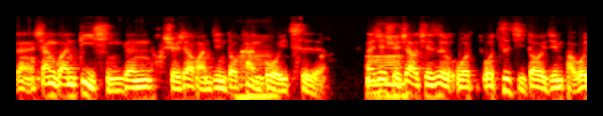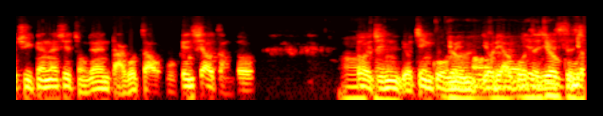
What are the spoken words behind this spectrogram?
嗯相关地形跟学校环境都看过一次了。那些学校其实我我自己都已经跑过去跟那些总教练打过招呼，跟校长都都已经有见过面，有聊过这件事情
